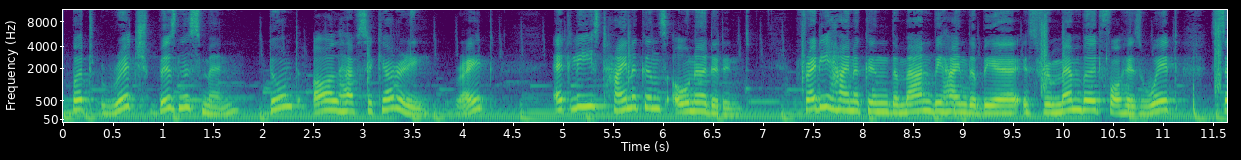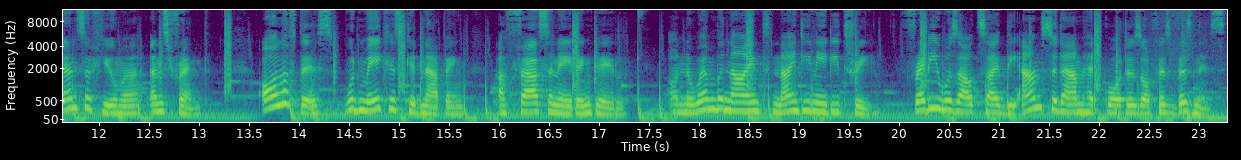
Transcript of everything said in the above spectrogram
But rich businessmen don't all have security, right? At least Heineken's owner didn't. Freddie Heineken, the man behind the beer, is remembered for his wit, sense of humor, and strength. All of this would make his kidnapping a fascinating tale. On November 9, 1983, Freddie was outside the Amsterdam headquarters of his business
